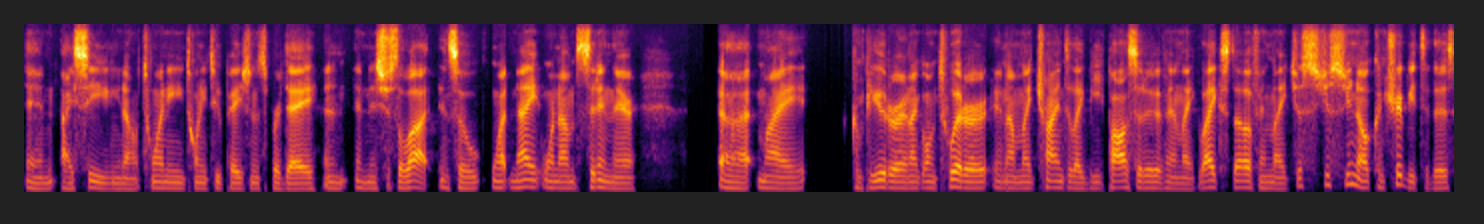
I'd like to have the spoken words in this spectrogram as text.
and i see you know 20 22 patients per day and and it's just a lot and so one night when i'm sitting there uh my computer and i go on twitter and i'm like trying to like be positive and like like stuff and like just just you know contribute to this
